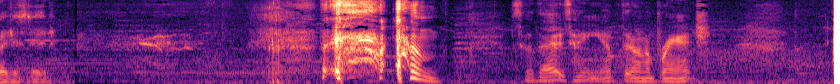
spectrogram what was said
What I just did. so that is hanging up there on a branch.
